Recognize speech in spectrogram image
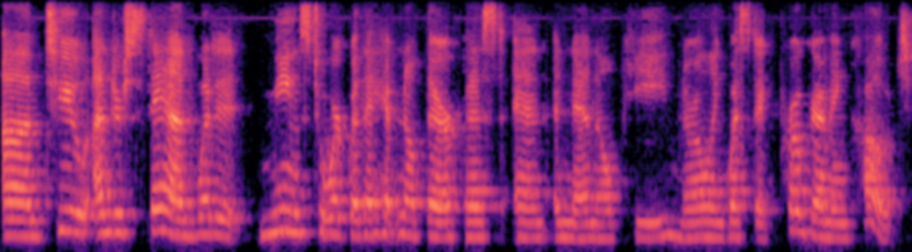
um, to understand what it means to work with a hypnotherapist and an NLP, neuro-linguistic programming coach.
